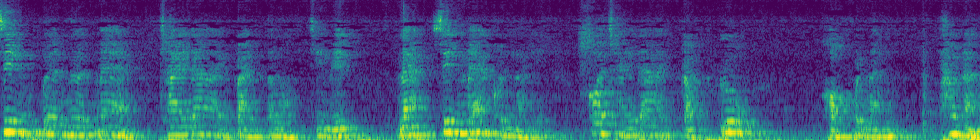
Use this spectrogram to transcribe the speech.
สิ้นเปื้อนเลือดแม่ใช้ได้ไปตลอดชีวิต และสิ้นแม่คนไหน ก็ใช้ได้กับลูกของคนนั้นเท่านั้น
